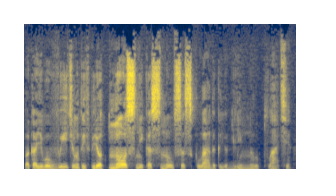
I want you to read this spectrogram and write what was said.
пока его вытянутый вперед нос не коснулся складок ее длинного платья —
